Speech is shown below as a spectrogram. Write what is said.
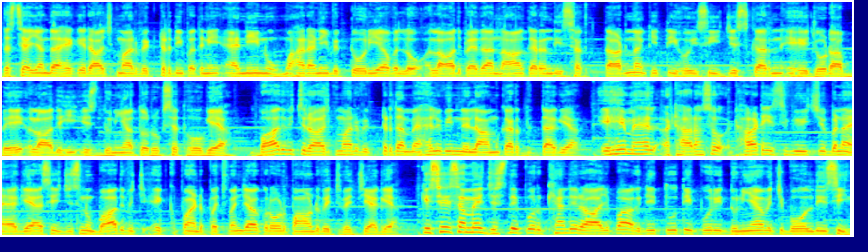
ਦੱਸਿਆ ਜਾਂਦਾ ਹੈ ਕਿ ਰਾਜਕੁਮਾਰ ਵਿਕਟਰ ਦੀ ਪਤਨੀ ਐਨੀ ਨੂੰ ਮਹਾਰਾਣੀ ਵਿਕਟੋਰੀਆ ਵੱਲੋਂ ਔਲਾਦ ਪੈਦਾ ਨਾ ਕਰਨ ਦੀ ਸਖਤ ਤਾੜਨਾ ਕੀਤੀ ਹੋਈ ਸੀ, ਜਿਸ ਕਾਰਨ ਇਹ ਜੋੜਾ ਬੇਔਲਾਦ ਹੀ ਇਸ ਦੁਨੀਆ ਤੋਂ ਰੁਖਸਤ ਹੋ ਗਿਆ। ਬਾਅਦ ਵਿੱਚ ਰਾਜਕੁਮਾਰ ਵਿਕਟਰ ਦਾ ਮਹਿਲ ਵੀ ਨਿਲਾਮ ਕਰ ਦਿੱਤਾ ਗਿਆ। ਇਹ ਮਹਿਲ 1868 ਈਸਵੀ ਵਿੱਚ ਬਣਾਇਆ ਗਿਆ ਸੀ, ਜਿਸ ਨੂੰ ਬਾਅਦ ਵਿੱਚ 1.55 ਕਰੋੜ ਪਾਉਂਡ ਵਿੱਚ ਵੇਚਿਆ ਗਿਆ। ਕਿਸੇ ਸਮੇਂ ਜਿਸ ਦੇ ਪੁਰਖਿਆਂ ਦੇ ਰਾਜ ਭਾਗ ਦੀ ਤੂਤੀ ਪੂਰੀ ਦੁਨੀਆ ਵਿੱਚ ਬੋਲਦੀ ਸੀ,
